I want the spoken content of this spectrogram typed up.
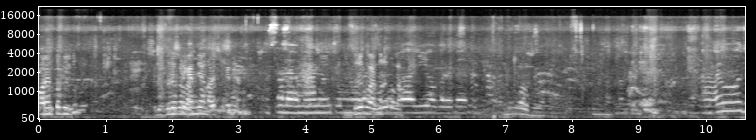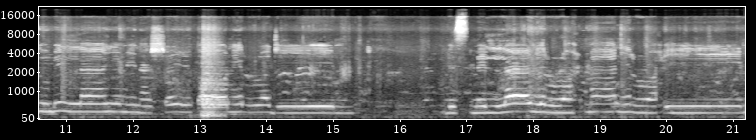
করেন তো দেখি আসসালামু আলাইকুম ওয়া রাহমাতুল্লাহি ওয়া বারাকাতুহু أعوذ بالله من الشيطان الرجيم بسم الله الرحمن الرحيم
